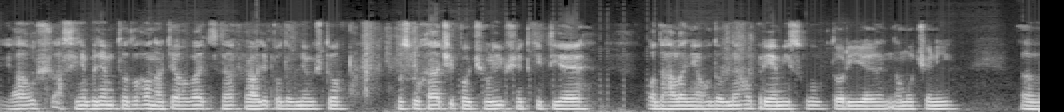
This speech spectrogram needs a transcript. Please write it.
já už asi nebudem to dlho naťahovať, tak pravděpodobně už to poslucháči počuli, všetky tie odhalenia hudobného priemyslu, ktorý je namočený v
